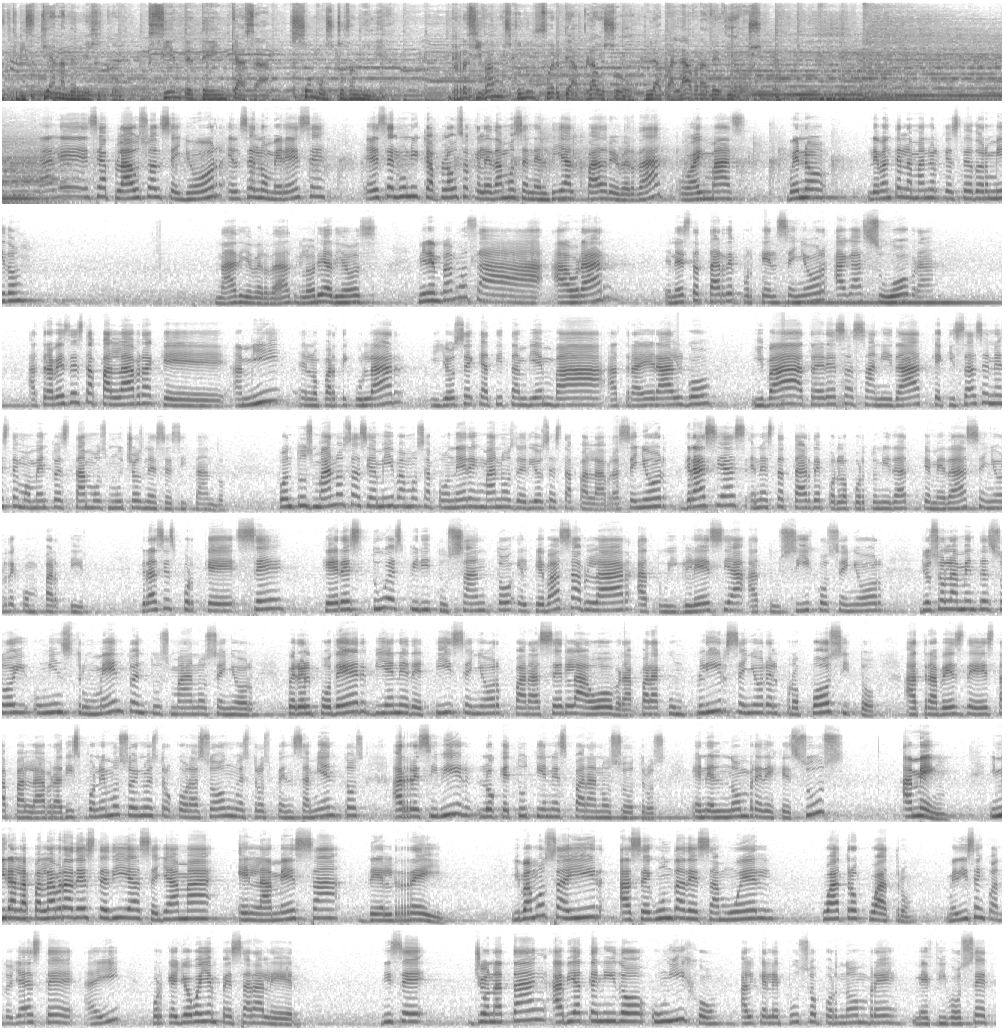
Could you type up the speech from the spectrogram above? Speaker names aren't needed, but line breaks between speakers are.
Cristiana de México. Siéntete en casa, somos tu familia. Recibamos con un fuerte aplauso la palabra de Dios.
Dale ese aplauso al Señor, Él se lo merece. Es el único aplauso que le damos en el día al Padre, ¿verdad? ¿O hay más? Bueno, levante la mano el que esté dormido. Nadie, ¿verdad? Gloria a Dios. Miren, vamos a, a orar en esta tarde porque el Señor haga su obra a través de esta palabra que a mí en lo particular, y yo sé que a ti también va a traer algo y va a traer esa sanidad que quizás en este momento estamos muchos necesitando. Pon tus manos hacia mí, vamos a poner en manos de Dios esta palabra. Señor, gracias en esta tarde por la oportunidad que me das, Señor, de compartir. Gracias porque sé que eres tú, Espíritu Santo, el que vas a hablar a tu iglesia, a tus hijos, Señor. Yo solamente soy un instrumento en tus manos, Señor, pero el poder viene de ti, Señor, para hacer la obra, para cumplir, Señor, el propósito a través de esta palabra. Disponemos hoy nuestro corazón, nuestros pensamientos a recibir lo que tú tienes para nosotros. En el nombre de Jesús. Amén. Y mira, la palabra de este día se llama en la mesa del rey. Y vamos a ir a segunda de Samuel 4:4. Me dicen cuando ya esté ahí, porque yo voy a empezar a leer. Dice, Jonatán había tenido un hijo al que le puso por nombre Mefiboset.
